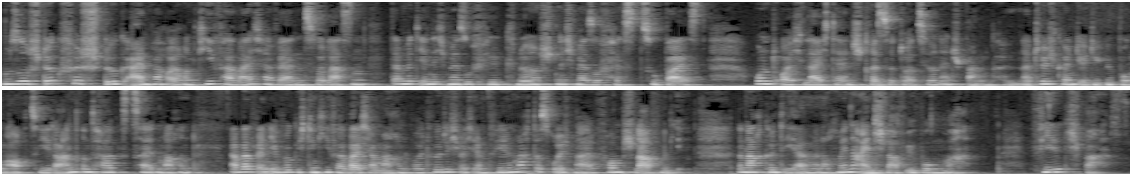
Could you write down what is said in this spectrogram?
um so Stück für Stück einfach euren Kiefer weicher werden zu lassen, damit ihr nicht mehr so viel knirscht, nicht mehr so fest zubeißt und euch leichter in Stresssituationen entspannen könnt. Natürlich könnt ihr die Übung auch zu jeder anderen Tageszeit machen, aber wenn ihr wirklich den Kiefer weicher machen wollt, würde ich euch empfehlen, macht das ruhig mal vorm Schlafengehen. Danach könnt ihr ja immer noch meine Einschlafübungen machen. Viel Spaß!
